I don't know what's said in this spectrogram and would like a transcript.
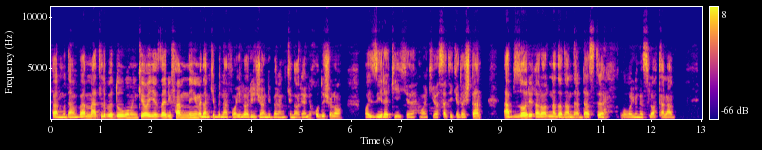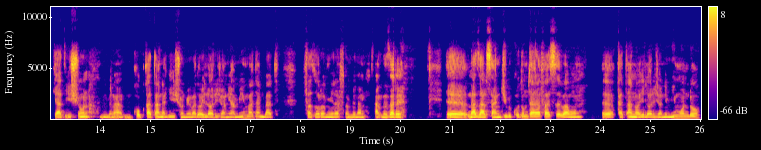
فرمودم و مطلب دوم این که آقای ظریف هم نمیمدن که به نفع لاریجانی برن کنار. یعنی خودشونو آقای زیرکی که آقای کیاستی که داشتن ابزاری قرار ندادن در دست آقایون اصلاح طلب. که ایشون خب قطعا اگه ایشون میومد آقای لاریجانی هم میومدن بعد فضا رو می‌رفتم ببینم از نظر نظرسنجی به کدوم طرف هسته و اون قطعا آقای لاریجانی میموند و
